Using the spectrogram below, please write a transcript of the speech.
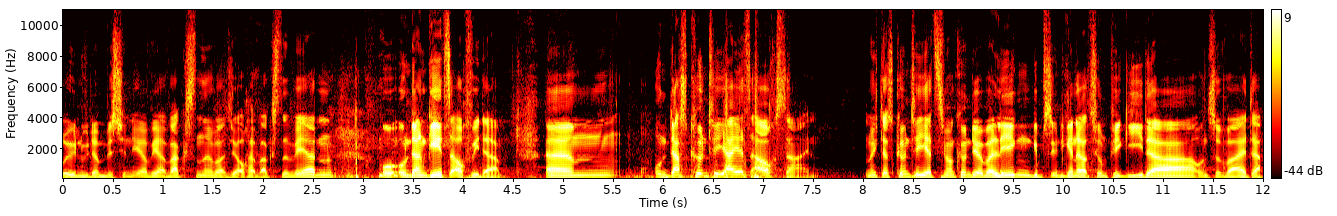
reden wieder ein bisschen eher wie Erwachsene, weil sie auch Erwachsene werden. Und, und dann geht es auch wieder. Ähm, und das könnte ja jetzt auch sein. Das könnte jetzt, man könnte ja überlegen, gibt es die Generation Pegida und so weiter.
